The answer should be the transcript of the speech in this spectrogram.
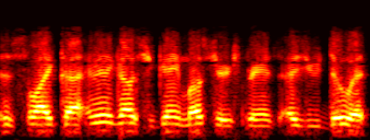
it's like uh, anything else you gain most of your experience as you do it.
